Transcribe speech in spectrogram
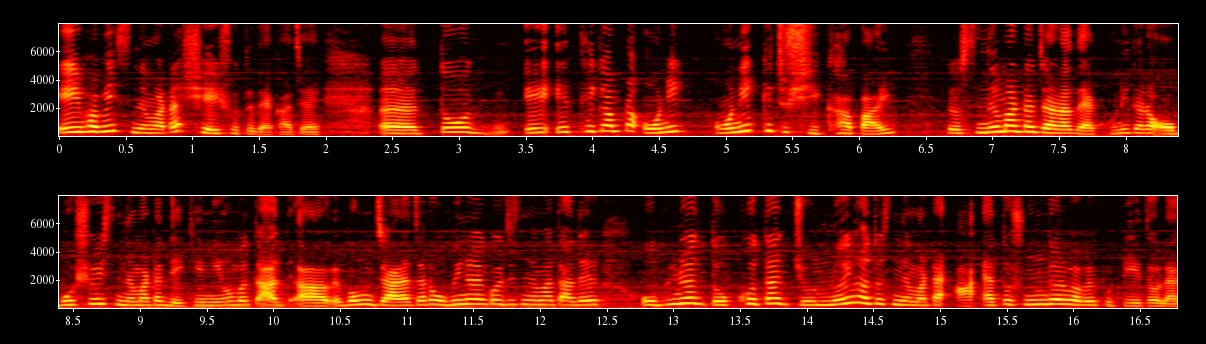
এইভাবেই সিনেমাটা শেষ হতে দেখা যায়। তো এর থেকে আমরা অনেক অনেক কিছু শিক্ষা পাই। তো সিনেমাটা যারা দেখনি, তারা অবশ্যই সিনেমাটা দেখে নিও বা এবং যারা যারা অভিনয় করছে সিনেমা, তাদের অভিনয়ের দক্ষতার জন্যই হয়তো সিনেমাটা এত সুন্দরভাবে ফুটিয়ে তোলা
